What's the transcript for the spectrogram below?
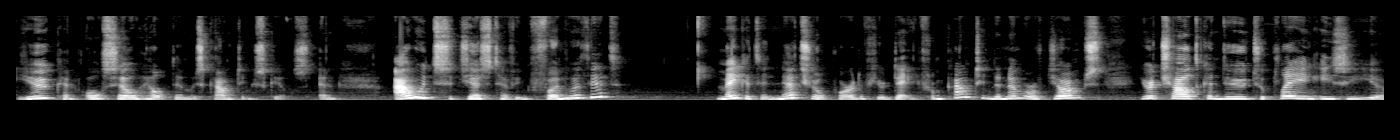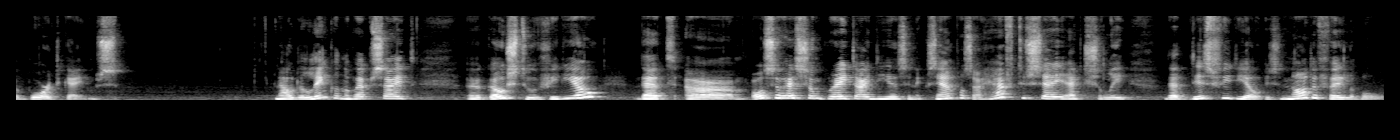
you can also help them with counting skills. And I would suggest having fun with it. Make it a natural part of your day, from counting the number of jumps your child can do to playing easy uh, board games. Now, the link on the website uh, goes to a video that um, also has some great ideas and examples. I have to say, actually, that this video is not available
